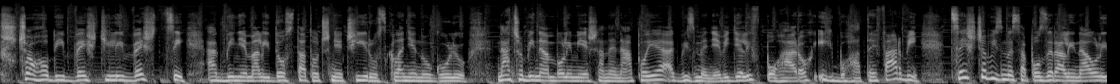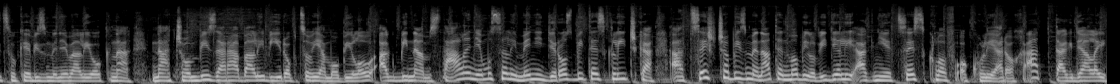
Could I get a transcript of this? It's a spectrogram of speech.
Z čoho by veštili veštci, ak by nemali dostatočne číru sklenenú guľu? Na čo by nám boli miešané nápoje, ak by sme nevideli v pohároch ich bohaté farby? Cez čo by sme sa pozerali pozerali na ulicu, keby sme nemali okna. Na čom by zarábali výrobcovia mobilov, ak by nám stále nemuseli meniť rozbité sklíčka a cez čo by sme na ten mobil videli, ak nie cez sklo v okuliaroch a tak ďalej.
